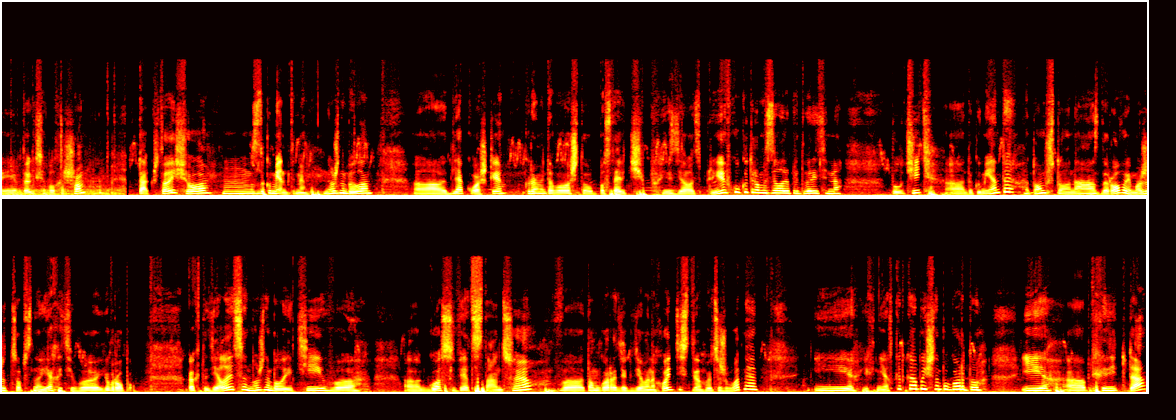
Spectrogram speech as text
и в итоге все было хорошо. Так, что еще с документами? Нужно было э, для кошки, кроме того, чтобы поставить чип и сделать прививку, которую мы сделали предварительно, получить э, документы о том, что она здорова и может, собственно, ехать в Европу. Как это делается? Нужно было идти в э, госветстанцию в том городе, где вы находитесь, где находится животное, и их несколько обычно по городу, и э, приходить туда,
